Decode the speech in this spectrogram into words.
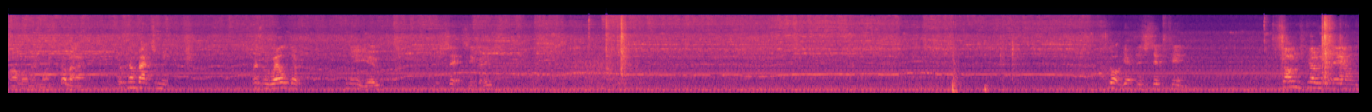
Oh, well, never mind. Come come back to me. Where's the welder? Come here, you. You sexy bitty. got to get this zipped in. Sun's going down.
